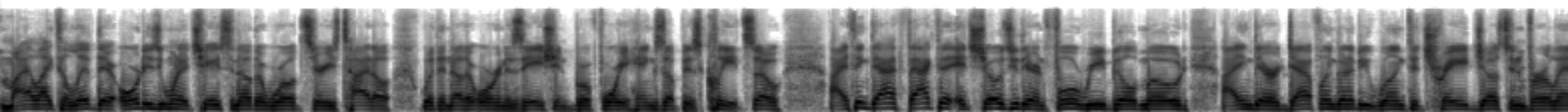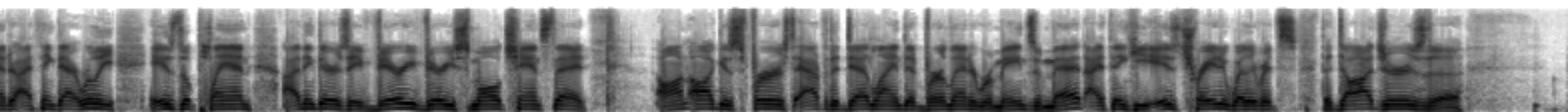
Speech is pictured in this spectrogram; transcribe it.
might like to live there, or does he want to chase another World Series title with another organization before he hangs up his cleat? So I think that fact that it shows you they're in full rebuild mode, I think they're definitely going to be willing to trade Justin Verlander. I think that really is the plan. I think there is a very, very small chance that on August 1st, after the deadline, that Verlander remains a Met. I think he is traded, whether it's the Dodgers, the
